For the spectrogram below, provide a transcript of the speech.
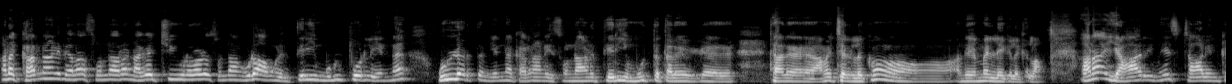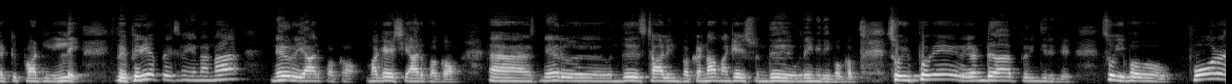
ஆனால் கருணாநிதி எல்லாம் சொன்னாரோ நகைச்சுவையோட சொன்னாங்க கூட அவங்களுக்கு தெரியும் உள்பொருள் என்ன உள்ளர்த்தம் என்ன கருணாநிதி சொன்னான்னு தெரியும் மூத்த தலைவர் தலை அமைச்சர்களுக்கும் அந்த எம்எல்ஏகளுக்கெல்லாம் ஆனால் யாருமே ஸ்டாலின் கட்டுப்பாட்டில் இல்லை. இப்போ பெரிய பிரச்சனை என்னென்னா நேரு யார் பக்கம்? மகேஷ் யார் பக்கம்? நேரு வந்து ஸ்டாலின் பக்கம்னா மகேஷ் வந்து உதயநிதி பக்கம். ஸோ இப்போவே ரெண்டாக பிரிஞ்சிருக்கு. ஸோ இப்போ போகிற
